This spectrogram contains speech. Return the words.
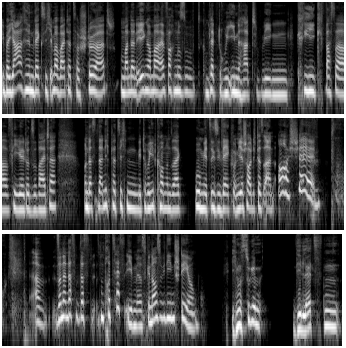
über Jahre hinweg sich immer weiter zerstört und man dann irgendwann mal einfach nur so komplett Ruinen hat wegen Krieg, Wasser fehlt und so weiter. Und dass da nicht plötzlich ein Meteorit kommt und sagt, boom, jetzt ist sie weg und ihr schaut euch das an. Oh, schön. Aber, sondern dass das ein Prozess eben ist, genauso wie die Entstehung. Ich muss zugeben, die letzten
